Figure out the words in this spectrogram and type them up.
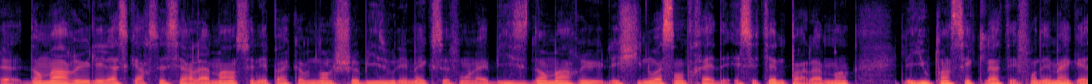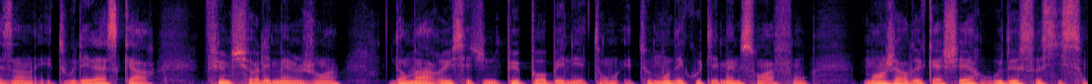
Euh, Dans ma rue, les lascars se serrent la main. Ce n'est pas comme dans le showbiz où les mecs se font la bise. Dans ma rue, les Chinois s'entraident et se tiennent par la main. Les youpins s'éclatent et font des magasins. Et tous les lascars fument sur les mêmes joints. Dans ma rue, c'est une pub pour Benetton et tout le monde écoute les mêmes sons à fond. Mangeurs de cachère ou de saucisson.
